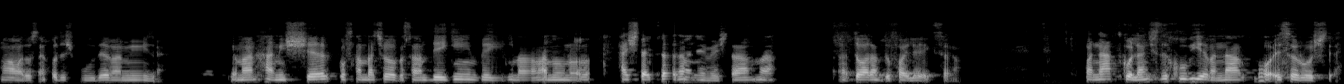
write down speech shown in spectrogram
محمد حسین خودش بوده و می‌دونه. به من همیشه گفتم بچه ها مثلا بگین بگین. و من اون رو هشتگ زدم نوشتم و دارم تو فایل اکسلم. و نقد کلا چیز خوبیه و نقد باعث رشده.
